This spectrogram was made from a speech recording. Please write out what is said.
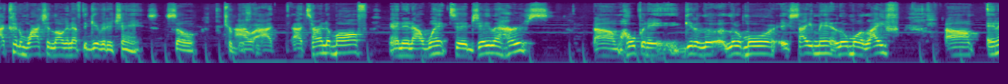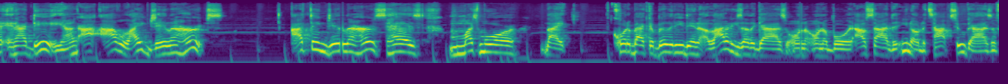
I couldn't watch it long enough to give it a chance. So I, I I turned them off, and then I went to Jalen Hurts, um, hoping to get a little, a little more excitement, a little more life, um, and and I did. Young, I, I like Jalen Hurts. I think Jalen Hurts has much more like quarterback ability than a lot of these other guys on the, on the board outside the you know the top two guys of,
